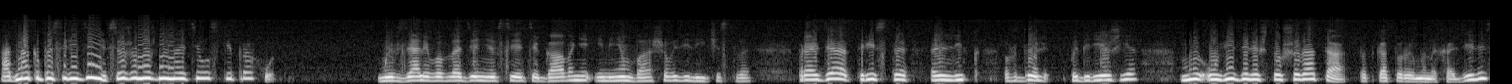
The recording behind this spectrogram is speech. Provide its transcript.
Однако посередине все же можно найти узкий проход. Мы взяли во владение все эти гавани именем Вашего Величества. Пройдя 300 лиг вдоль побережья, мы увидели, что широта, под которой мы находились,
